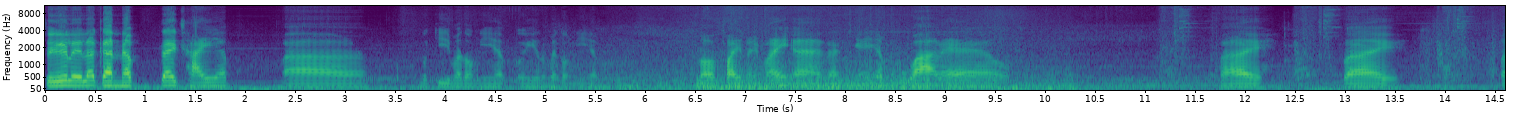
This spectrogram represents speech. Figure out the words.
ซื้อเลยแล้วกันครับ ได้ใช้ครับ อ่า เมื่อกี้มาตรงนี้ครับเมื่อกี้ต้องไปตรงนี้ครับ รอไฟหน่อยไหมอ่า นั่นไงครับกูว่าแล้ว ไป ไป ไป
